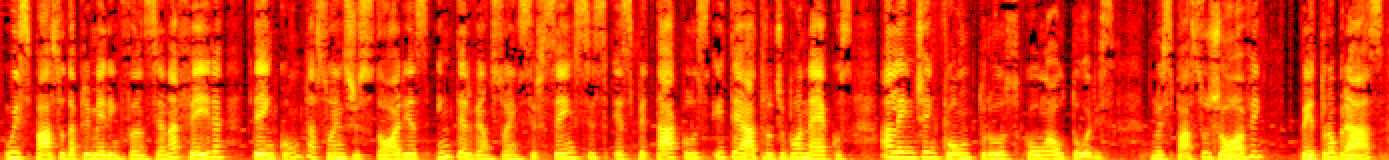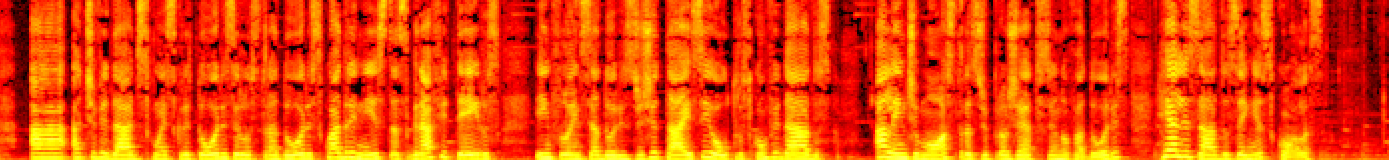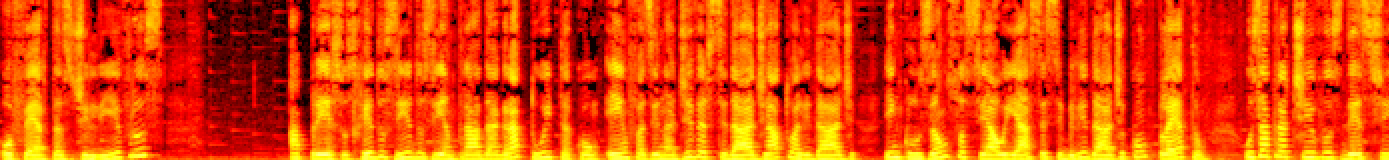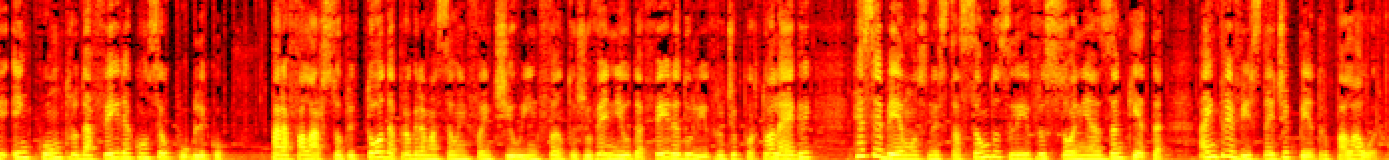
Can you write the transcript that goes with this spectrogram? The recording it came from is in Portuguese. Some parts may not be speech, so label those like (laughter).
o espaço da primeira infância na feira tem contações de histórias, intervenções circenses, espetáculos e teatro de bonecos, além de encontros com autores. No espaço jovem, Petrobras, há atividades com escritores, ilustradores, quadrinistas, grafiteiros, influenciadores digitais e outros convidados, além de mostras de projetos inovadores realizados em escolas. Ofertas de livros a preços reduzidos e entrada gratuita, com ênfase na diversidade, atualidade, inclusão social e acessibilidade, completam os atrativos deste encontro da feira com seu público. Para falar sobre toda a programação infantil e infanto-juvenil da Feira do Livro de Porto Alegre, recebemos no Estação dos Livros Sônia Zanqueta. A entrevista é de Pedro Palaoro.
